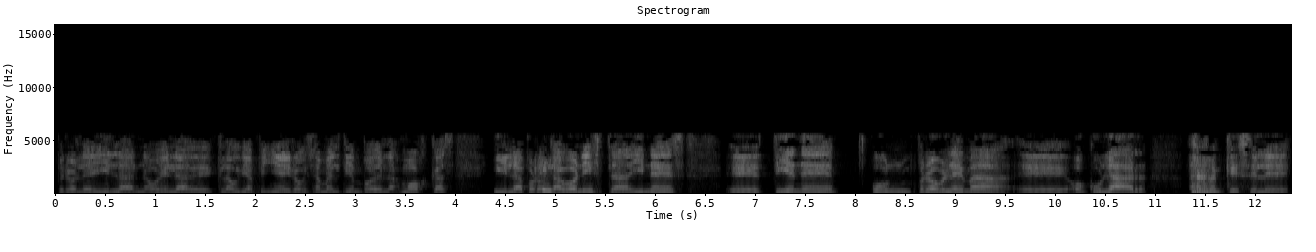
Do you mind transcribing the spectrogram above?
pero leí la novela de Claudia Piñeiro que se llama El tiempo de las moscas y la protagonista Inés eh, tiene un problema eh, ocular que se le,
